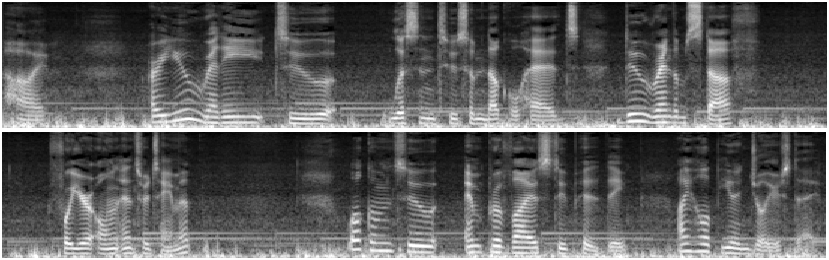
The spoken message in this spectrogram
Hi. Are you ready to listen to some knuckleheads do random stuff for your own entertainment? Welcome to Improvised Stupidity. I hope you enjoy your stay.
